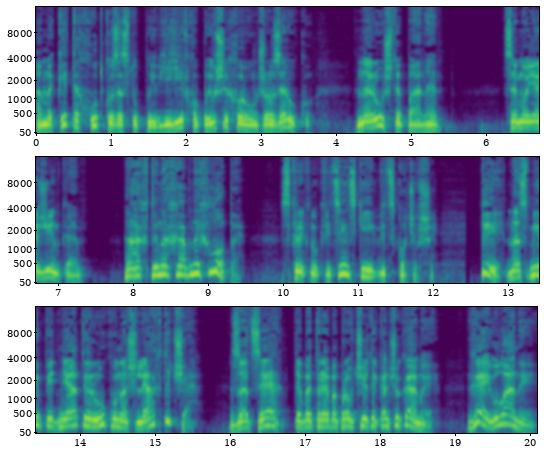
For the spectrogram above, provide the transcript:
а Микита хутко заступив її, вхопивши хорунжого за руку. Не руште, пане, це моя жінка. Ах ти нахабний хлопе. скрикнув Квіцинський, відскочивши. Ти насмів підняти руку на шляхтича? За це тебе треба провчити канчуками. Гей, улани!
